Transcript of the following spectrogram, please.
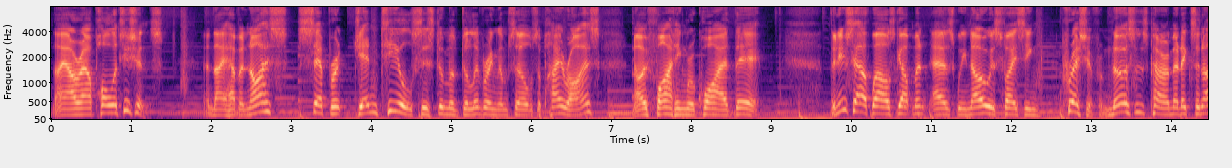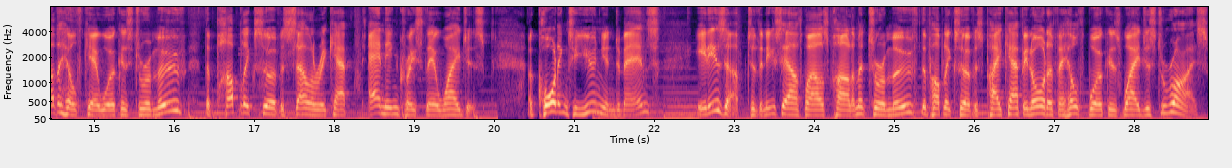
they are our politicians and they have a nice, separate, genteel system of delivering themselves a pay rise. No fighting required there. The New South Wales Government, as we know, is facing pressure from nurses, paramedics, and other healthcare workers to remove the public service salary cap and increase their wages. According to union demands, it is up to the New South Wales Parliament to remove the public service pay cap in order for health workers' wages to rise.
